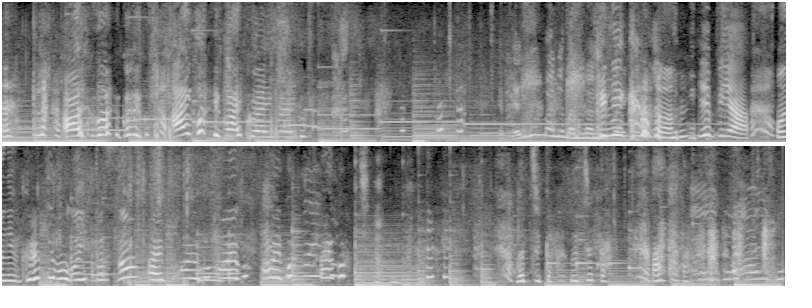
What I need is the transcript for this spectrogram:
아, 아이고 아이고 아이고. 아이고 아이고 아이고 아이고 몇 년 만에 만나는 그니까. 예비야. 언니 그렇게 보고 이뻤어? 아이고 아이고 아이고 아이고 아이고. 어찌까 어찌까. 아, 아, 아이고 아이고.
